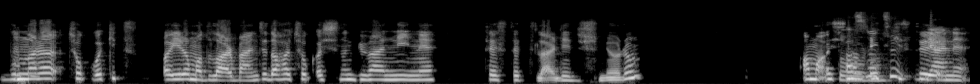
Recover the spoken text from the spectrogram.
bunlara çok vakit ayıramadılar bence. Daha çok aşının güvenliğini test ettiler diye düşünüyorum. Ama aşının etkisi yani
